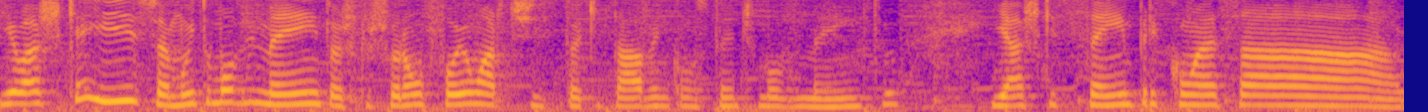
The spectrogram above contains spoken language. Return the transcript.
E eu acho que é isso, é muito movimento. Acho que o Chorão foi um artista que estava em constante movimento e acho que sempre com essa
